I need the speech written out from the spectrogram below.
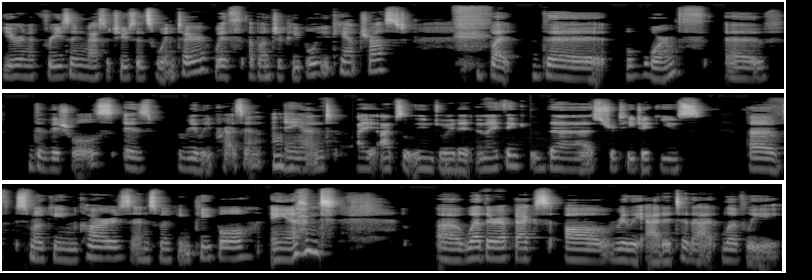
you're in a freezing Massachusetts winter with a bunch of people you can't trust, but the warmth of the visuals is really present Mhm. and I absolutely enjoyed it. And I think the strategic use of smoking cars and smoking people and uh, weather effects all really added to that lovely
